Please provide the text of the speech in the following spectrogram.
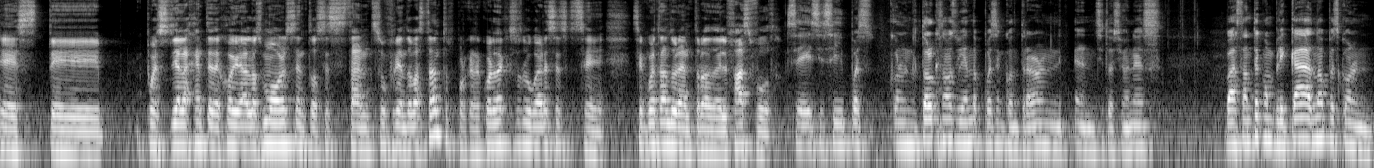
este pues ya la gente dejó ir a los malls, entonces están sufriendo bastante, porque recuerda que esos lugares es- se, se encuentran dentro del fast food. Sí, sí, sí, pues con todo lo que estamos viendo, pues se encontraron en, en situaciones bastante complicadas, ¿no? Pues con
